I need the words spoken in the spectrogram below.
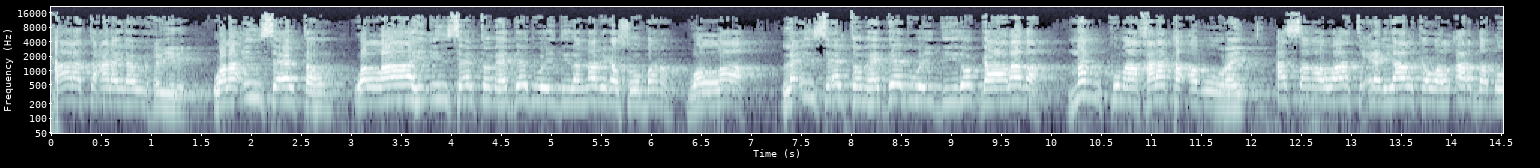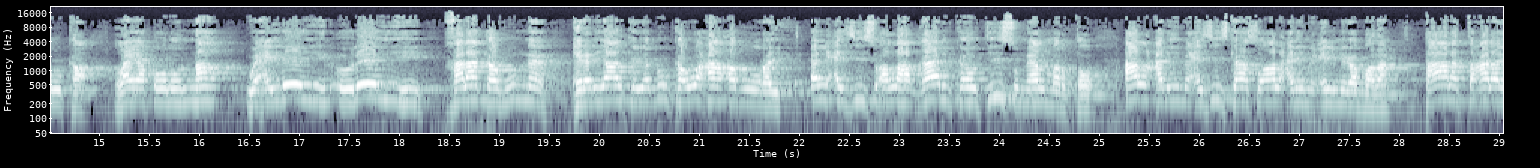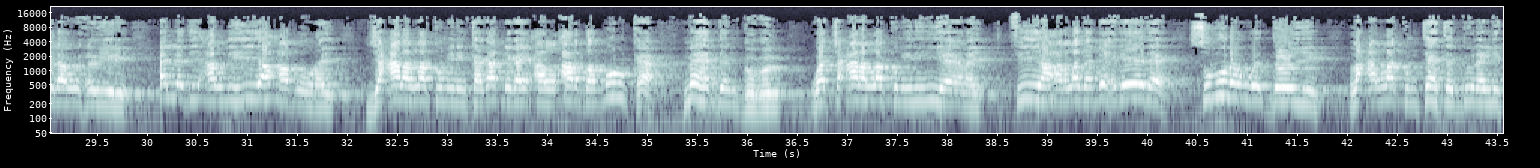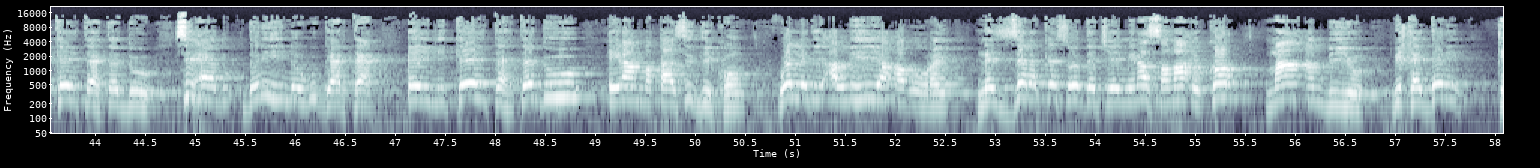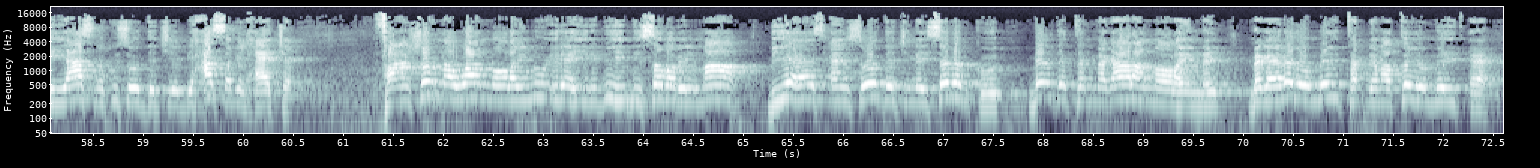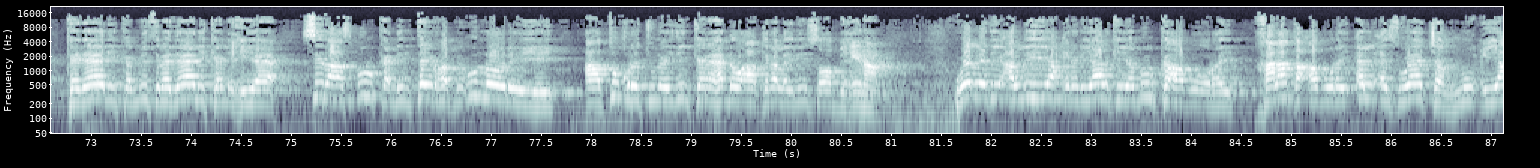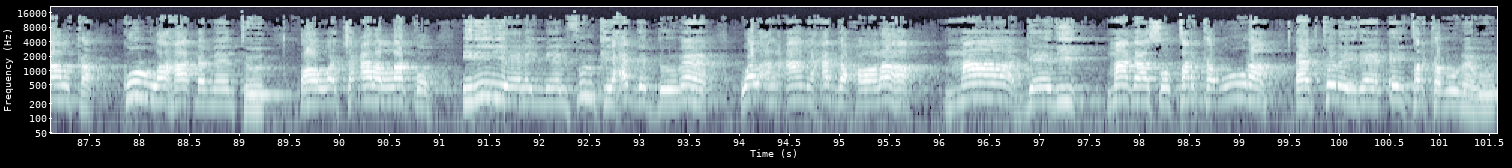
qaala tacaala ilaah wuxuu yidhi ولا إن سألتهم والله إن سألتهم هداد ويديد النبي صوبنا والله لئن سألتم هداد ويديدو قالada من كما خلق أبوري السماوات عريالك والأرض دولك لا يقولون وحيليهن أوليهن خلقهن عريالك يدولك وحا أبوري العزيز الله غالب كهوتيس من المرتو. العليم عزيز كاسو العليم علمي قبضا قال تعالى إلى وحيري. الذي الله هي أبوري جعل لكم إن كقدق الأرض دولك مهدا قبل. وجعل لكم إنه يالي. فيها أرلد بحديدة سبولا ودوين لعلكم تهتدون لكي تهتدوا سيادوا دنيه نوغو قارتان أي لكي تهتدوا إلى مقاصدكم والذي الله يا أبوري نزل كسودة من السماء كر ما أنبيو بقدر قياسنا كسودة بحسب الحاجة فانشرنا وان نولينو إلهي به بسبب الماء بيهاس أن سودجني سبب كود بلدة مقالا نوليني مقالة ميت دمطي ميت كذلك مثل ذلك الإحياء. سيداس قولك لنتي ربي أنوليي أتقرجون إذن كان هدو آخر الليلين صبحنا والذي الله يحر ريالك يدولك أبوري. خلق أبوري الأزواج نوعيالك كلها دمانتود أو وجعل لكم إنين يلي من الفلك حق الدومة والأنعام حق حولها ما قادي ما قاسوا تركبون أذكر إذن أي تركبونه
